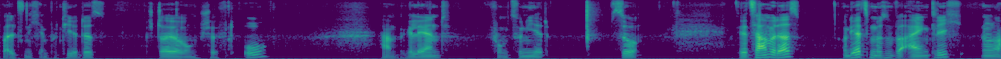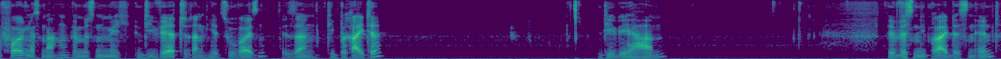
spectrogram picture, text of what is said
weil es nicht importiert ist. Steuerung Shift O, haben wir gelernt, funktioniert. So, jetzt haben wir das und jetzt müssen wir eigentlich nur noch folgendes machen. Wir müssen nämlich die Werte dann hier zuweisen. Wir sagen die Breite, die wir haben. Wir wissen, die Breite ist ein Int.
